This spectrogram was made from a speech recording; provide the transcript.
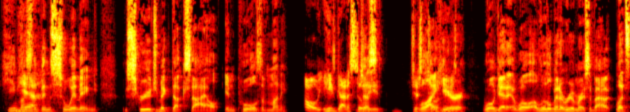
he must Yeah. have been swimming Scrooge McDuck style in pools of money. oh, he's got to still Just- be just. Well, I hear we'll get it. Well, a little bit of rumors about let's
